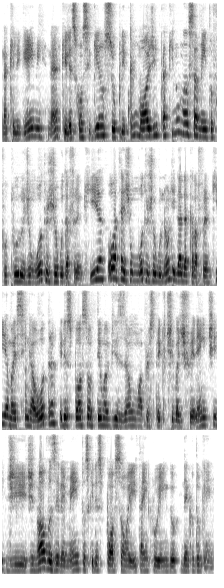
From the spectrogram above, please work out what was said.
naquele game, né? Que eles conseguiram suplir com um mod para que no lançamento futuro de um outro jogo da franquia, ou até de um outro jogo não ligado àquela franquia, mas sim a outra, eles possam ter uma visão, uma perspectiva diferente de, de novos elementos que eles possam aí estar tá incluindo dentro do game.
